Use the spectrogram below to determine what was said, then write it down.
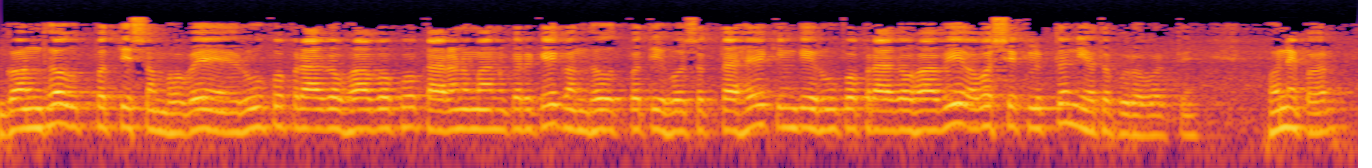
गंध उत्पत्ति संभव। है रूप प्राग भाव को कारण मान करके गंध उत्पत्ति हो सकता है, क्योंकि रूप प्राग भाव अवश्य क्लिप्त नियत पूर्ववर्ती। होने पर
